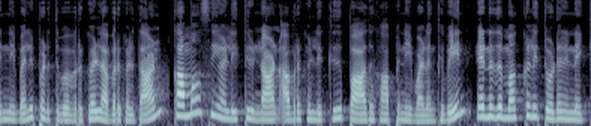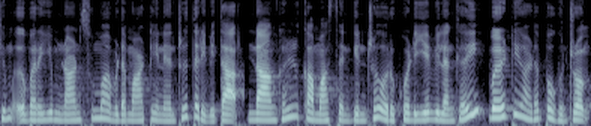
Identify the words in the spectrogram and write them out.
என்னை வெளிப்படுத்துபவர்கள் அவர்கள்தான். கமாசை அளித்து நான் அவர்களுக்கு பாதுகாப்பினை வழங்குவேன். எனது மக்களை தொடர் நினைக்கும் எவரையும் நான் சும்மா விட மாட்டேன் என்று தெரிவித்தார். நாங்கள் கமாஸ் என்கின்ற ஒரு கொடிய விலங்கை வேட்டையாடப் போகின்றோம்.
